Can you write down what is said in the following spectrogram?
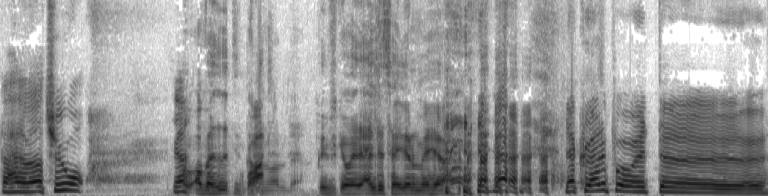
Der har jeg været 20 år. Ja. Og, og hvad hed din bræt? Vi skal jo have alle detaljerne med her. ja, jeg kørte på et øh,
